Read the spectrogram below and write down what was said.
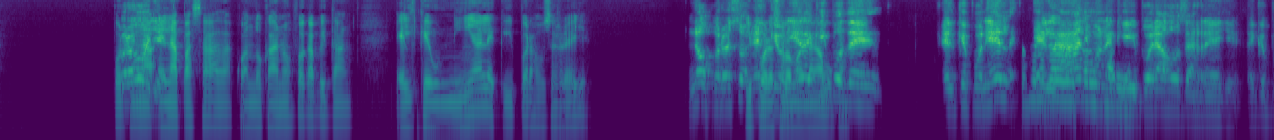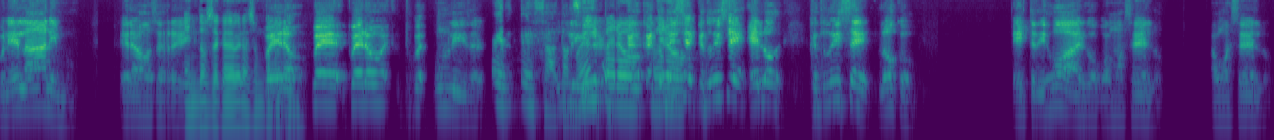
Porque en, la, en la pasada, cuando Cano fue capitán, el que unía al equipo era José Reyes. No, pero eso, Y el por que eso lo ponía el equipo de. El que ponía el, ánimo en el equipo era José Reyes. El que ponía el ánimo era José Reyes. Entonces, ¿qué debería ser un pero, capitán? pe- pero, pe- un líder. Es- un exactamente. Sí, pero- que, que pero- tú dices, que tú dices, él lo- que tú dices, loco, él te dijo algo, vamos a hacerlo. Vamos a hacerlo.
